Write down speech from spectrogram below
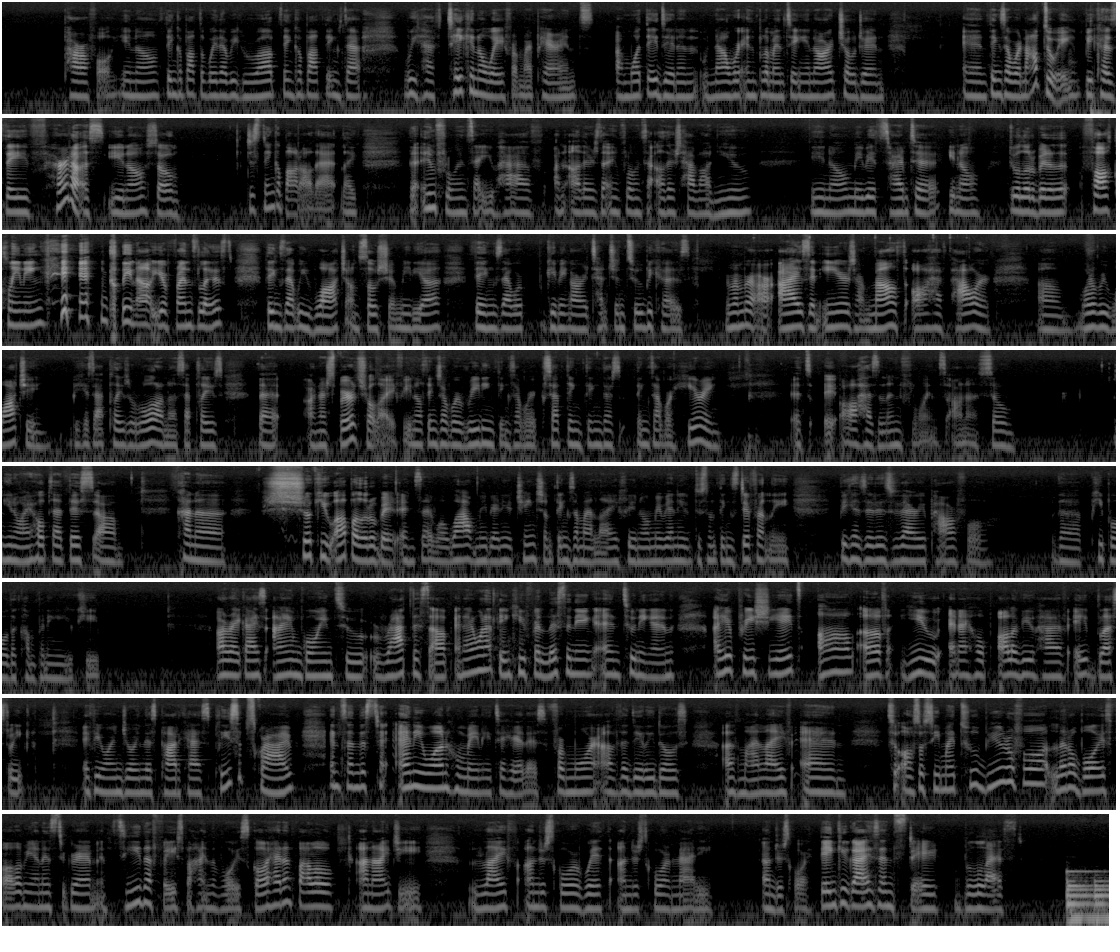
powerful you know think about the way that we grew up think about things that we have taken away from our parents um, what they did and now we're implementing in our children and things that we're not doing because they've hurt us you know? So just think about all that like the influence that you have on others the influence that others have on you you know? Maybe it's time to you know do a little bit of fall cleaning clean out your friends list things that we watch on social media things that we're giving our attention to because remember our eyes and ears our mouth all have power. Um, what are we watching? Because that plays a role on us. That plays that on our spiritual life you know things that we're reading things that we're accepting things that things that we're hearing. It's it all has an influence on us. So you know i hope that this um, kind of shook you up a little bit and said well wow maybe i need to change some things in my life you know maybe i need to do some things differently because it is very powerful the people the company you keep all right, guys, I am going to wrap this up and I want to thank you for listening and tuning in. I appreciate all of you and I hope all of you have a blessed week. If you are enjoying this podcast, please subscribe and send this to anyone who may need to hear this for more of the daily dose of my life and to also see my two beautiful little boys. Follow me on Instagram and see the face behind the voice. Go ahead and follow on IG, life underscore with underscore Maddie underscore. Thank you guys and stay blessed.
